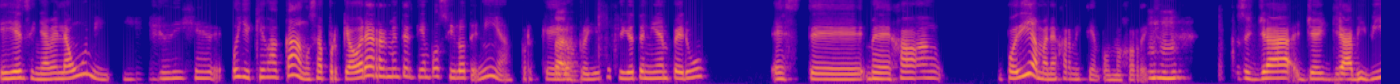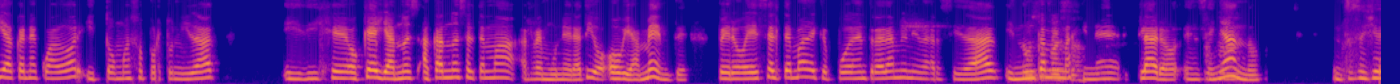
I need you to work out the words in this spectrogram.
Ella enseñaba en la uni. Y yo dije, oye, qué bacán, o sea, porque ahora realmente el tiempo sí lo tenía, porque los proyectos que yo tenía en Perú, este, me dejaban, podía manejar mis tiempos, mejor dicho. Entonces ya, ya, ya vivía acá en Ecuador y tomo esa oportunidad y dije, ok, ya no es, acá no es el tema remunerativo, obviamente, pero es el tema de que puedo entrar a mi universidad y nunca me imaginé, claro, enseñando. Entonces yo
